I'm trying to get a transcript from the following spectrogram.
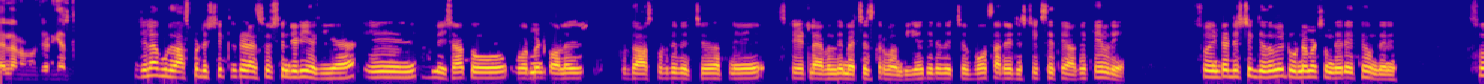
ਪਹਿਲਾਂ ਨਾਲੋਂ ਜਿਹੜੀਆਂ ਜ਼ਿਲ੍ਹਾ ਗੁਰਦਾਸਪੁਰ ਡਿਸਟ੍ਰਿਕਟ ਕ੍ਰਿਕਟ ਐਸੋਸੀਏਸ਼ਨ ਜਿਹੜੀ ਹੈਗੀ ਹੈ, ਇਹ ਹਮੇਸ਼ਾ ਤੋਂ ਗਵਰਨਮੈਂਟ ਕਾਲਜ ਗੁਰਦਾਸਪੁਰ ਦੇ ਵਿੱਚ ਆਪਣੇ ਸਟੇਟ ਲੈਵਲ ਦੇ ਮੈਚਸ ਕਰਵਾਉਂਦੀ ਹੈ, ਜਿਹਦੇ ਵਿੱਚ ਬਹੁਤ ਸਾਰੇ ਡਿਸਟ੍ਰਿਕਟਸ ਇੱਥੇ ਆ ਕੇ ਖੇਡਦੇ ਆ। ਸੋ ਇੰਟਰ ਡਿਸਟ੍ਰਿਕਟ ਜਦੋਂ ਵੀ ਟੂਰਨਾਮੈਂਟਸ ਹੁੰਦੇ ਨੇ, ਇੱਥੇ ਹੁੰਦੇ ਨੇ। ਸੋ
